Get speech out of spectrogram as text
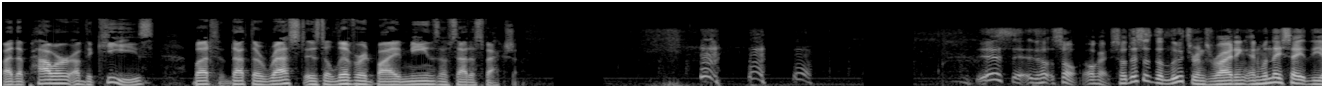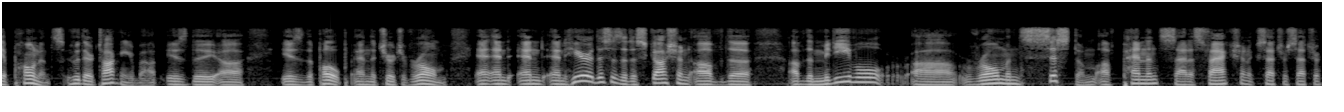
by the power of the keys, but that the rest is delivered by means of satisfaction. Hmm. This is- so okay. So this is the Lutherans writing, and when they say the opponents, who they're talking about is the uh, is the Pope and the Church of Rome, and and and, here this is a discussion of the of the medieval uh, Roman system of penance, satisfaction, etc., etc.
